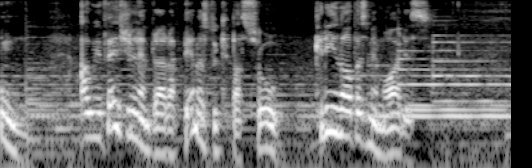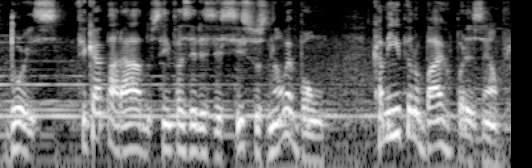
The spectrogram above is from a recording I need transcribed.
1. Um, ao invés de lembrar apenas do que passou, crie novas memórias. 2. Ficar parado sem fazer exercícios não é bom. Caminhe pelo bairro, por exemplo,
